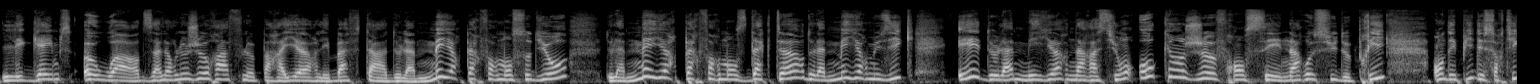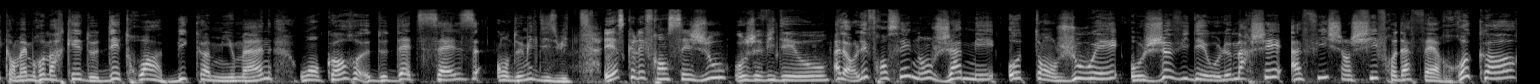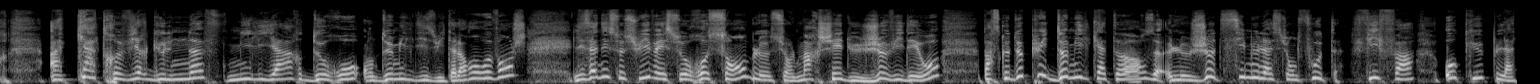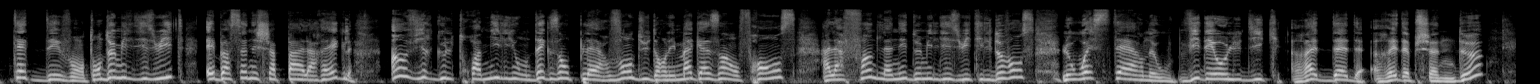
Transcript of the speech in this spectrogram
les Games Awards. Alors, le jeu rafle par ailleurs les BAFTA de la meilleure performance audio de la meilleure performance d'acteur, de la meilleure musique et de la meilleure narration. Aucun jeu français n'a reçu de prix, en dépit des sorties quand même remarquées de Détroit Become Human ou encore de Dead Cells en 2018. Et est-ce que les Français jouent aux jeux vidéo? Alors, les Français n'ont jamais autant joué aux jeux vidéo. Le marché affiche un chiffre d'affaires record à 4,9 milliards d'euros en 2018. Alors, en revanche, les années se suivent et se ressemblent sur le marché du jeu vidéo parce que depuis 2014, le jeu de simulation de foot FIFA occupe la tête des ventes. En 2018, eh ben ça n'échappe pas à la règle. 1,3 million d'exemplaires vendus dans les magasins en France à la fin de l'année 2018. Il devance le western ou vidéoludique Red Dead Redemption 2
